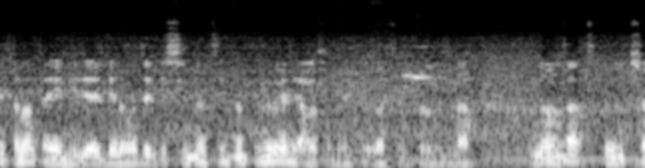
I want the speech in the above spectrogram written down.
এই না তাই নিজের জন্য হচ্ছে ডিসিপ্লিন সিদ্ধান্ত নেবেন আলোচনা করবেন না ধন্যবাদ আজকে হচ্ছে।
